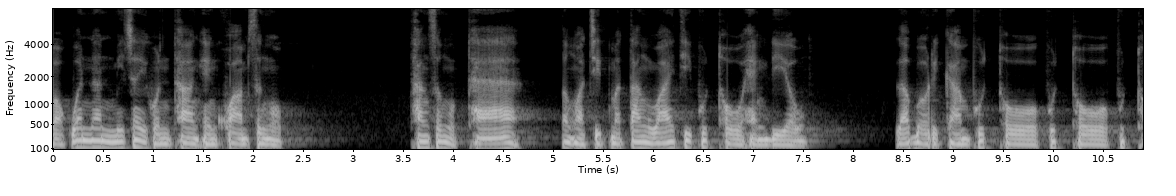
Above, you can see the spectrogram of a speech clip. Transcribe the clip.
บอกว่านั่นไม่ใช่หนทางแห่งความสงบ ทางสงบแท้ต้องเอาจิตมาตั้งไว้ที่พุทโธแห่งเดียว แล้วบริกรรมพุทโธ พุทโธ พุทโธ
